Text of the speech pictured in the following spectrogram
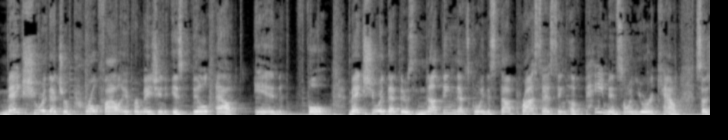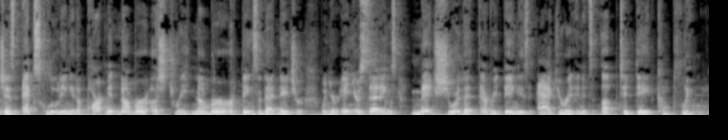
make sure that your profile information is filled out in full. make sure that there's nothing that's going to stop processing of payments on your account, such as excluding an apartment number, a street number, or things of that nature. When you're in your settings, make sure that everything is accurate and it's up to date completely.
